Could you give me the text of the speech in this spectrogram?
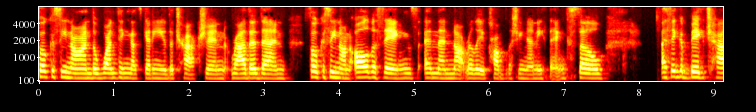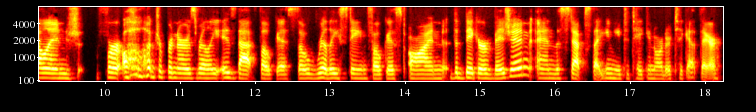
focusing on the one thing that's getting you the traction rather than focusing on all the things and then not really accomplishing anything. So, I think a big challenge for all entrepreneurs really is that focus. So, really staying focused on the bigger vision and the steps that you need to take in order to get there.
